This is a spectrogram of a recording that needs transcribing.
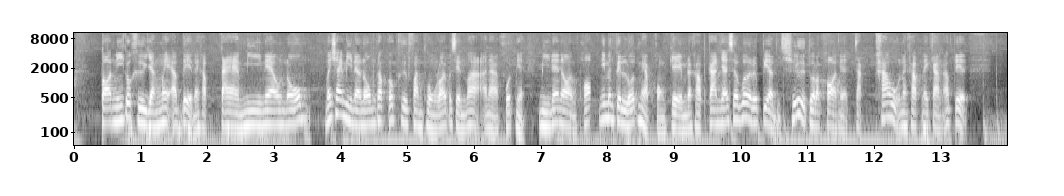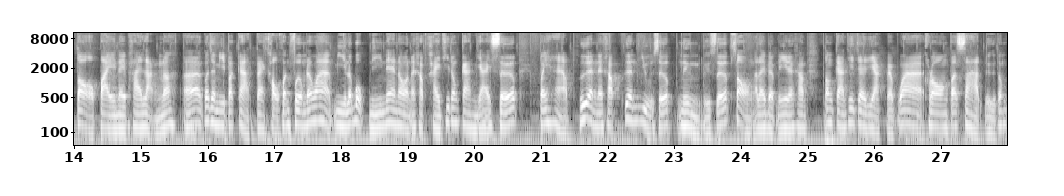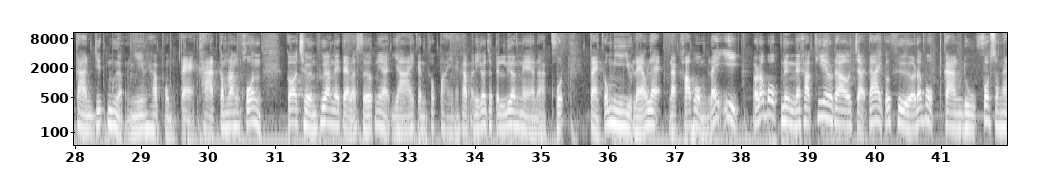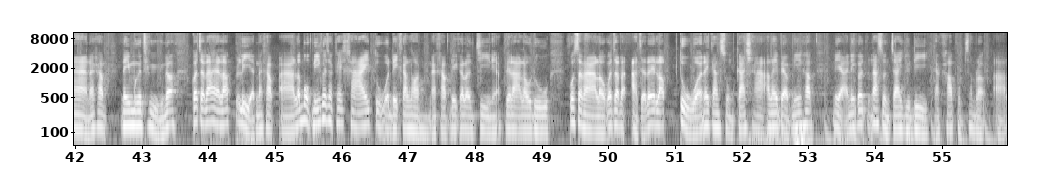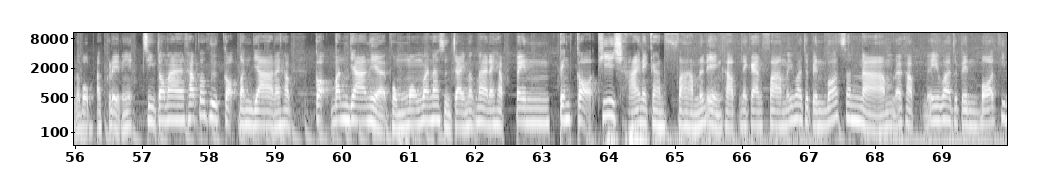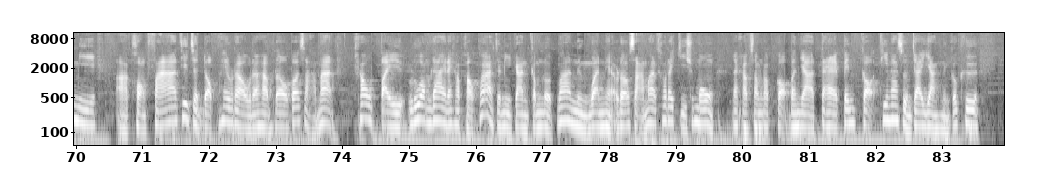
ตอนนี้ก็คือยังไม่อัปเดตนะครับ แต่มีแนวโน้ม ไม่ใช่มีแนวโน้มครับก็คือฟันธง100%ว่าอนาคตเนี่ยมีแน่นอน เพราะนี่มันเป็นรถแมพของเกมนะครับการย้ายเซิร์ฟเวอร์หรือเปลี่ยนชื่อตัวละครเนี่ยจะเข้านะครับในการอัปเดต ต่อไปในภายหลังเนาะอ่าก็จะมีประกาศแต่เขาคอนเฟิร์มแล้วว่ามีระบบนี้แน่นอนนะครับ ใครที่ต้องการย้ายเซิร์ฟไปหาเพื่อนนะครับ เพื่อนอยู่เซิร์ฟ1หรือเซิร์ฟ2อะไรแบบนี้นะครับ ต้องการที่จะอยากแบบว่าครองปราสาทหรือต้องการยึดเหมืองอย่างนี้นะครับ ผมแต่ขาดกำลังพลก็เชิญเพื่อนในแต่ละเซิร์ฟเนี่ยย้ายกันเข้าไปนะครับ อันนี้ก็จะเป็นเรื่องในอนาคต แต่ก็มีอยู่แล้วแหละนะครับผมและอีกระบบหนึ่งนะครับที่เราจะได้ก็คือระบบการดูโฆษณานะครับในมือถือเนาะก็จะได้รับเหรียญนะครับอ่าระบบนี้ก็จะคล้ายๆตัวเดกาลอนนะครับเดกาลอนจีเนี่ยเวลาเราดูโฆษณาเราก็จะอาจจะได้รับตั๋วในการส่งกาชาอะไรแบบนี้ครับเนี่ยอันนี้ก็น่าสนใจอยู่ดีนะครับผมสำหรับอ่าระบบอัปเกรดนี้สิ่งต่อมาครับก็คือเกาะบัญญานะครับเกาะบัญญาเนี่ยผมมองว่าน่าสนใจมากๆนะครับเป็นเป็นเกาะที่ใช้ในการฟาร์มนั่นเองครับในการฟาร์มไม่ว่าจะเป็นบอสสนามนะครับไม่ว่าจะเป็นบอสที่มีอของฟ้าที่จะดรอปให้เรานะครับ เราก็สามารถเข้าไปร่วมได้นะครับ เขาก็อาจจะมีการกำหนดว่า 1 วันเนี่ยเราสามารถเข้าได้กี่ชั่วโมงนะครับสำหรับเกาะบัญญาแต่เป็นเกาะที่น่าสนใจอย่างหนึ่งก็คือ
